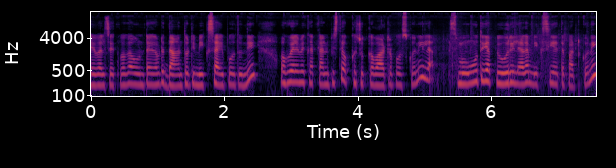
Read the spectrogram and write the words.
లెవెల్స్ ఎక్కువగా ఉంటాయి కాబట్టి దాంతో మిక్స్ అయిపోతుంది. ఒకవేళ మీకు అట్లా అనిపిస్తే ఒక్క చుక్క వాటర్ పోసుకొని ఇలా స్మూత్గా ప్యూరీ లాగా మిక్సీ అయితే పట్టుకొని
